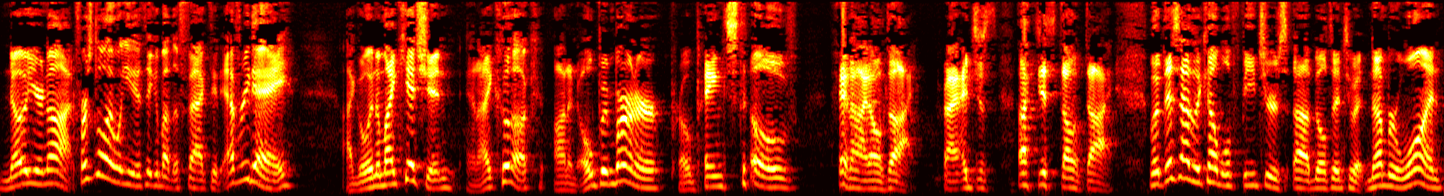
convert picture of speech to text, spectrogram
no you're not. First of all, I want you to think about the fact that every day I go into my kitchen and I cook on an open burner propane stove and I don't die. Right? I just, I just don't die. But this has a couple of features uh, built into it. Number one,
